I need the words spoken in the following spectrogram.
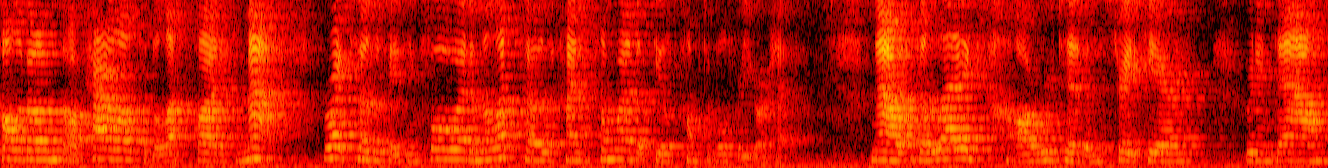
collarbones are parallel to the left side of the mat. Right toes are facing forward and the left toes are kind of somewhere that feels comfortable for your hip. Now the legs are rooted and straight here, rooting down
